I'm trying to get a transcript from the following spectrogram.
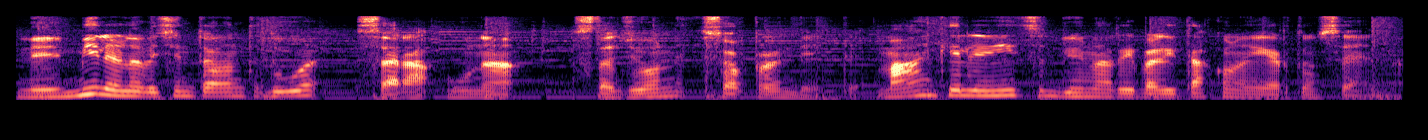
Nel 1992 sarà una stagione sorprendente, ma anche l'inizio di una rivalità con Ayrton Senna,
